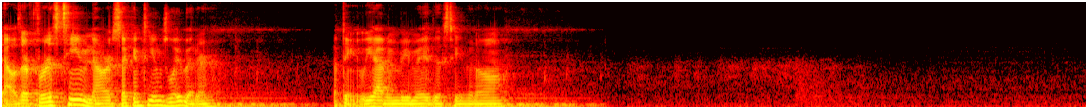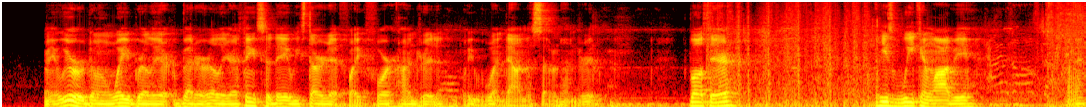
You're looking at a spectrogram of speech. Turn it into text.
That was our first team. Now our second team's way better. I think we haven't remade this team at all. I mean, we were doing way better earlier. I think today we started at like 400. We went down to 700. Both there. He's weak in lobby. Round.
